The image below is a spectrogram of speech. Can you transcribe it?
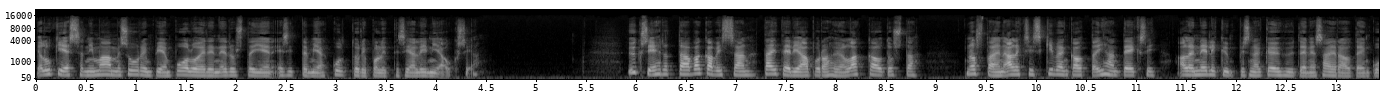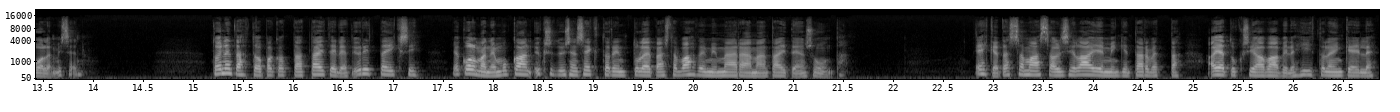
ja lukiessani maamme suurimpien puolueiden edustajien esittämiä kulttuuripoliittisia linjauksia. Yksi ehdottaa vakavissaan taiteilija-apurahojen lakkautusta, nostaen Aleksis Kiven kautta ihanteeksi alle nelikymppisenä köyhyyteen ja sairauteen kuolemisen. Toinen tahtoo pakottaa taiteilijat yrittäjiksi ja kolmannen mukaan yksityisen sektorin tulee päästä vahvemmin määräämään taiteen suunta. Ehkä tässä maassa olisi laajemminkin tarvetta ajatuksia avaaville hiihtolenkeille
